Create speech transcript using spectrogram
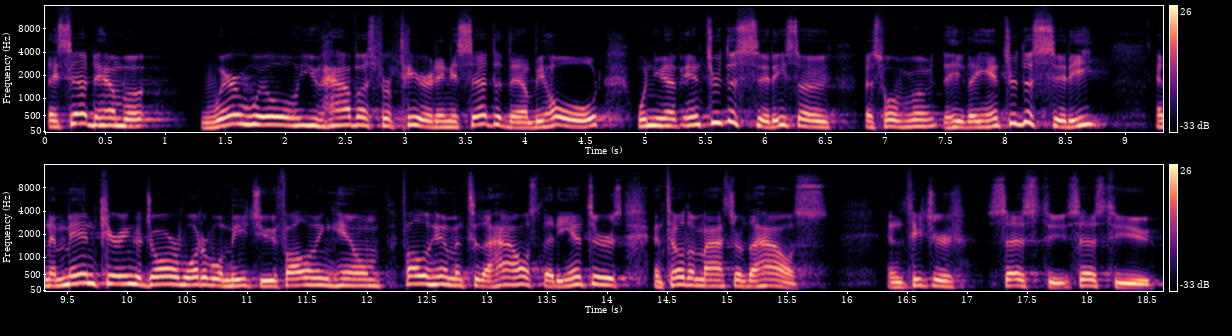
They said to him, But where will you have us prepared? And he said to them, Behold, when you have entered the city, so that's what they entered the city, and a man carrying a jar of water will meet you, following him, follow him into the house that he enters, and tell the master of the house. And the teacher says to, says to you,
